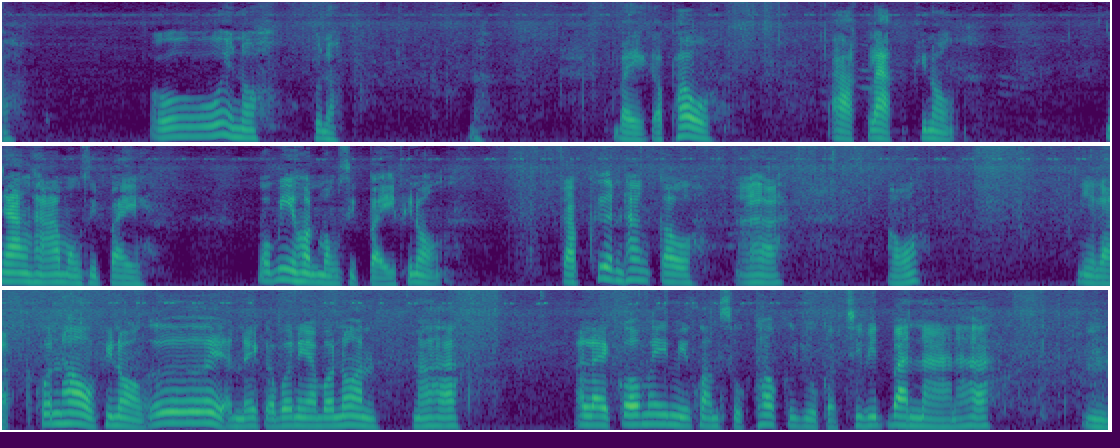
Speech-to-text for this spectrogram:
อโอ้ยเนาะคุณน่ะน่ะ ใบกะเพราอากหลักพี่น้องย่างหาหมองสิไปบ่มีฮอนหมองสิไปพี่น้องกลับเคลื่อนทางเก่านะคะเอานี่แหละคนเฮาพี่น้องเอ้ยอันใดกับบ่แน่บ่นอนนะคะ อะไรก็ไม่มีความสุขเท่ากับอยู่กับชีวิตบ้านนานะคะ อืม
